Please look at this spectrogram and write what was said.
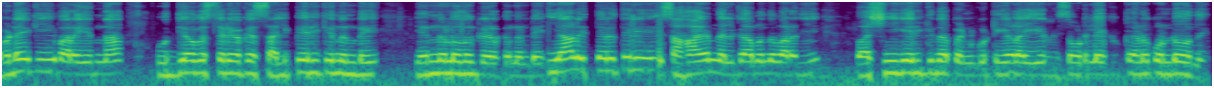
അവിടേക്ക് ഈ പറയുന്ന ഉദ്യോഗസ്ഥരെയൊക്കെ സൽക്കരിക്കുന്നുണ്ട് എന്നുള്ളതും കേൾക്കുന്നുണ്ട്. ഇയാൾ ഇത്തരത്തിൽ സഹായം നൽകാമെന്ന് പറഞ്ഞ് വശീകരിക്കുന്ന പെൺകുട്ടികളെ ഈ റിസോർട്ടിലേക്കൊക്കെയാണ് കൊണ്ടുവന്നത്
